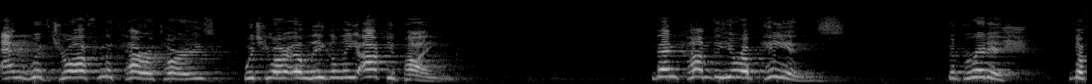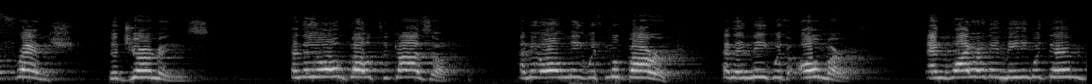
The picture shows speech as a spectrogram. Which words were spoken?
and withdraw from the territories which you are illegally occupying. Then come the Europeans, the British, the French, the Germans, and they all go to Gaza, and they all meet with Mubarak, and they meet with Olmert. And why are they meeting with them?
